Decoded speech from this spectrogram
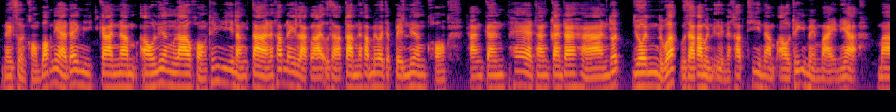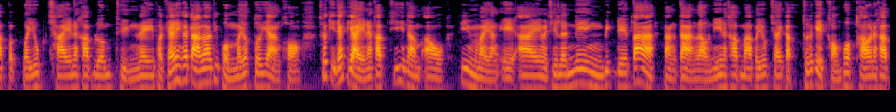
ในส่วนของบล็อกเนี่ยได้มีการนำเอาเรื่องราวของเทคโนโลยีต่างๆนะครับในหลากหลายอุตสาหกรรมนะครับไม่ว่าจะเป็นเรื่องของทางการแพทย์ทางการทหารรถยนต์ หรือว่าอุตสาหกรรมอื่นๆนะครับที่นำเอาเทคโนโลยีใหม่ๆเนี่ย มาประยุกต์ใช้นะครับ รวมถึงในพอดแคสต์เองก็ตามนะครับที่ผมมายกตัวอย่างของธุรกิจยักษ์ใหญ่นะครับ ที่นำเอาที่ใหม่ๆอย่าง AI Machine Learning Big Data ต่างๆ เหล่านี้นะครับ มาประยุกต์ใช้กับธุรกิจของพวกเขานะครับ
